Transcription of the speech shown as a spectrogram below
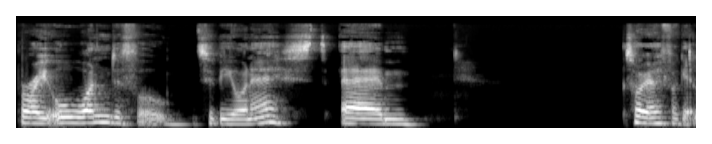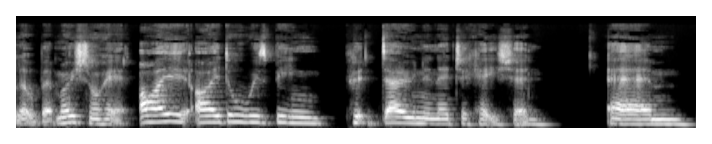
bright or wonderful, to be honest. Um, sorry if I get a little bit emotional here. I, I'd always been put down in education. Um,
